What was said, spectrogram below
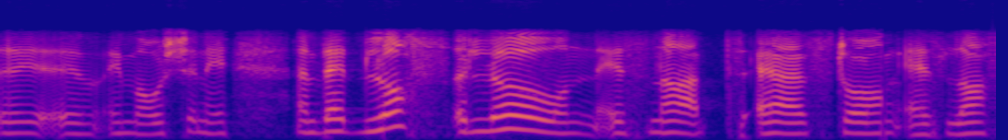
uh, uh emotion, and that loss alone is not as strong as loss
